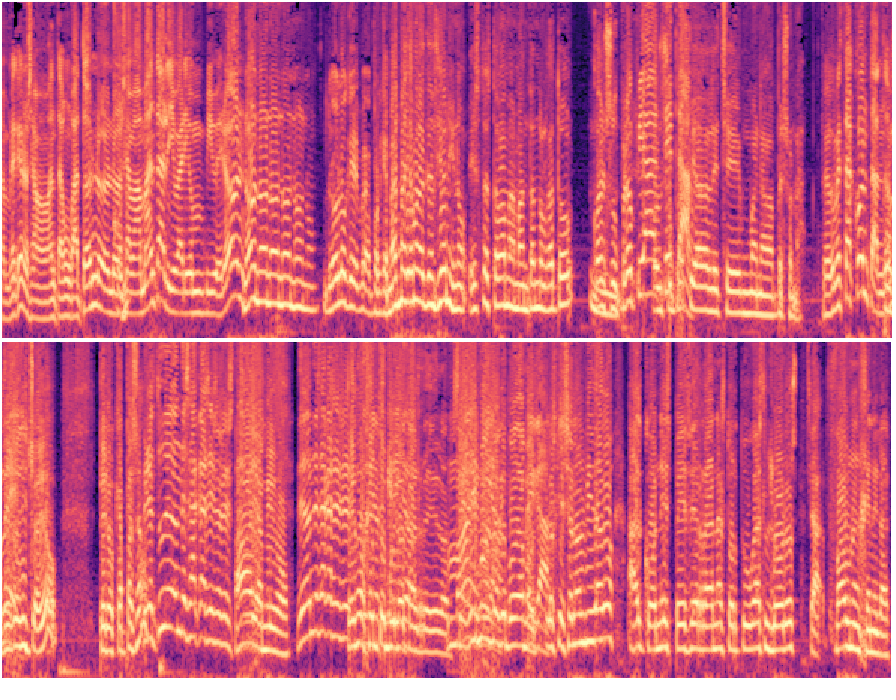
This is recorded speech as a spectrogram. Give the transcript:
No, hombre, que no se amamanta un gato, no, no se amamanta, le llevaría un biberón. No, no, no, no, no, no. Yo lo que, porque más me llama la atención y no, esto estaba amamantando el gato. Con su propia Con su propia leche humana persona. ¿Pero qué me estás contando, pues hombre? he dicho yo. ¿Pero qué ha pasado? ¿Pero tú de dónde sacas esos estudios? Ay, amigo. ¿De dónde sacas esos Tengo estudios, gente muy loca alrededor. Seguimos lo que podamos. Los que se han olvidado, halcones, peces, ranas, tortugas, loros, o sea, fauna en general.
